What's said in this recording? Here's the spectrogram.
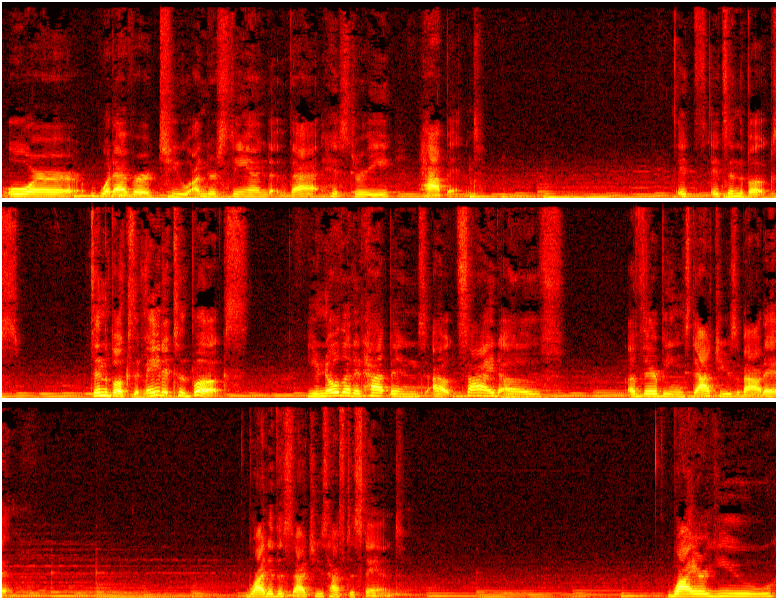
or whatever to understand that history happened. It's it's in the books. It's in the books. It made it to the books. You know that it happens outside of of there being statues about it. Why do the statues have to stand? Why are you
